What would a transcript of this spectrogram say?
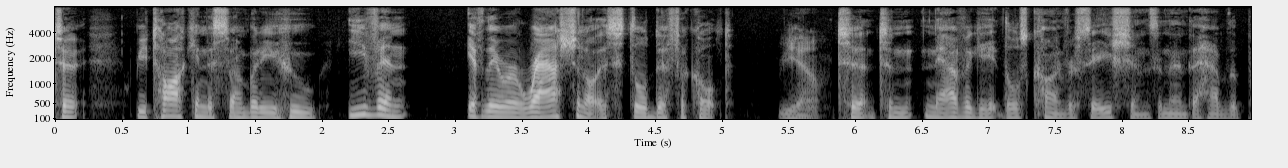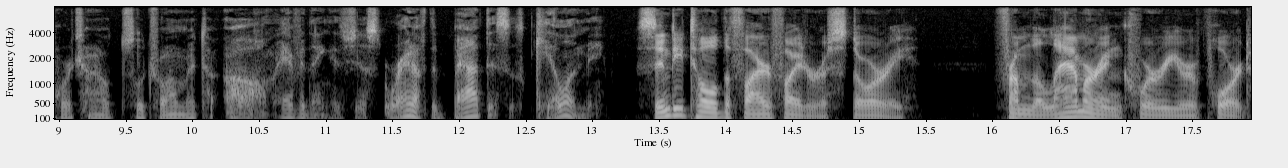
to be talking to somebody who even if they were rational is still difficult Yeah. to to navigate those conversations and then to have the poor child so traumatized. Oh, everything is just right off the bat. This is killing me. Cindy told the firefighter a story. From the Lamer Inquiry report,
